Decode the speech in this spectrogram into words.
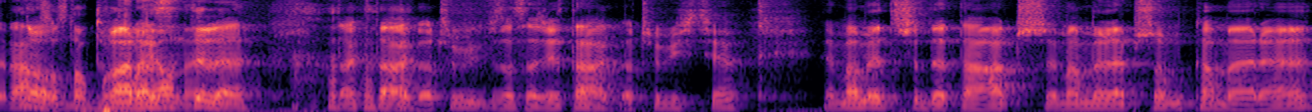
e, RAM no, został dwa razy tyle. Tak, tak, oczywiście, w zasadzie tak, oczywiście. Mamy 3D Touch, mamy lepszą kamerę.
